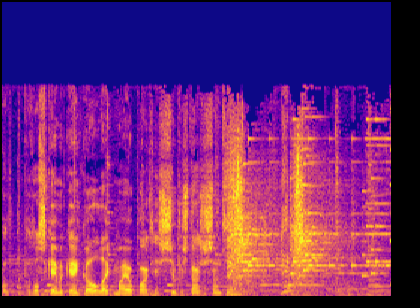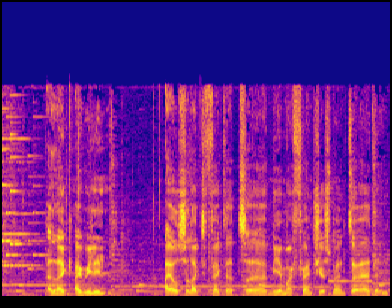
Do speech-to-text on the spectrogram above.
What, what was the game again called? Like Mario Party Superstars or something? And like, I really... I also like the fact that uh, me and my friend just went ahead and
